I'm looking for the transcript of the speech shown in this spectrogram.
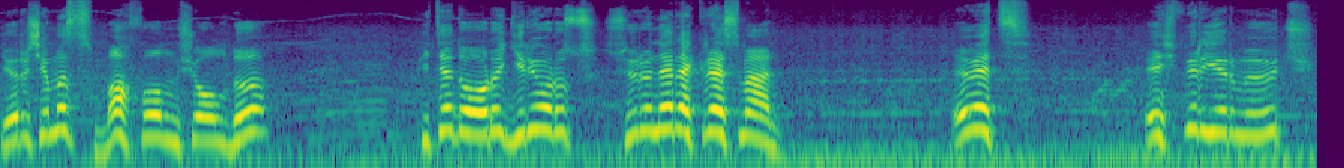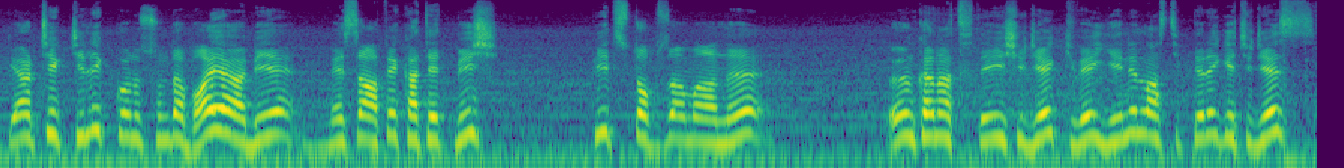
yarışımız mahvolmuş oldu. Pite doğru giriyoruz sürünerek resmen. Evet. F1.23 gerçekçilik konusunda bayağı bir mesafe kat etmiş. Pit stop zamanı ön kanat değişecek ve yeni lastiklere geçeceğiz.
